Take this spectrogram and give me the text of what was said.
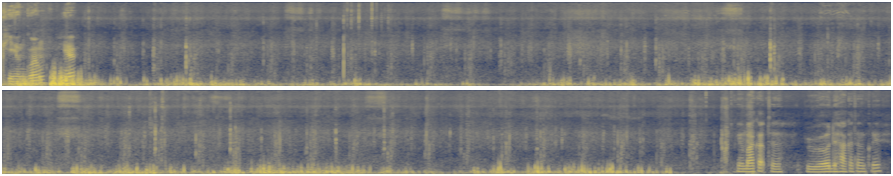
Cane ground here. Going back up to road, the Hackleton Cliff.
